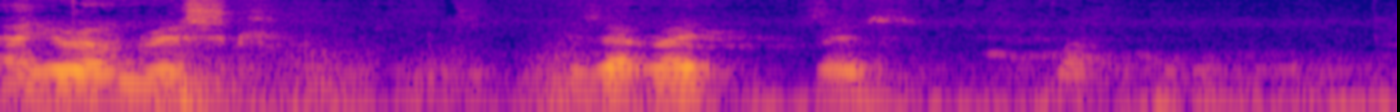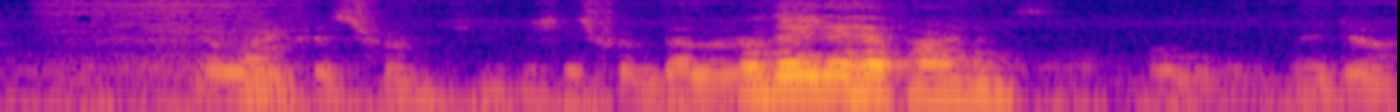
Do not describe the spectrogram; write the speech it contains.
at your own risk. Is that right, Liz? Your wife is from she's from Belarus. So they, they have harinams. They do.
